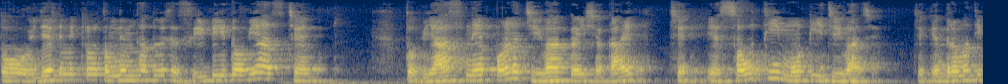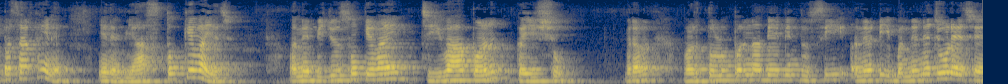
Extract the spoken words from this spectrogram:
તો વિદ્યાર્થી મિત્રો, તમને એમ થતું હશે સી ડી તો વ્યાસ છે. તો વ્યાસને પણ જીવા કહી શકાય છે. એ સૌથી મોટી જીવા છે. જે કેન્દ્રમાંથી પસાર થાય ને, એને વ્યાસ તો કહેવાય જ. અને બીજું શું કહેવાય? જીવા પણ કહીશું. બરાબર? વર્તુળ ઉપરના બે બિંદુ સી અને ડી બંનેને જોડે છે.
